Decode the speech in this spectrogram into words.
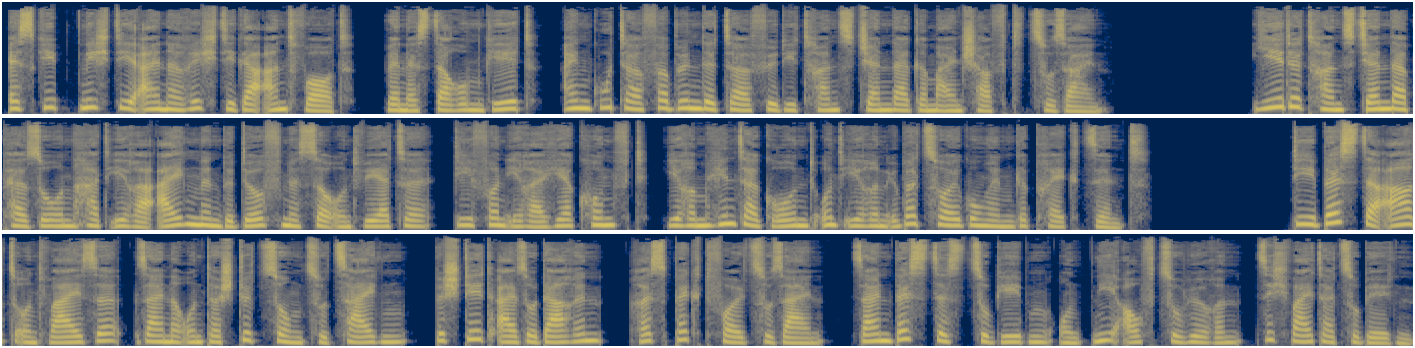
Es gibt nicht die eine richtige Antwort, wenn es darum geht, ein guter Verbündeter für die Transgender-Gemeinschaft zu sein. Jede Transgender-Person hat ihre eigenen Bedürfnisse und Werte, die von ihrer Herkunft, ihrem Hintergrund und ihren Überzeugungen geprägt sind. Die beste Art und Weise, seine Unterstützung zu zeigen, besteht also darin, respektvoll zu sein, sein Bestes zu geben und nie aufzuhören, sich weiterzubilden.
